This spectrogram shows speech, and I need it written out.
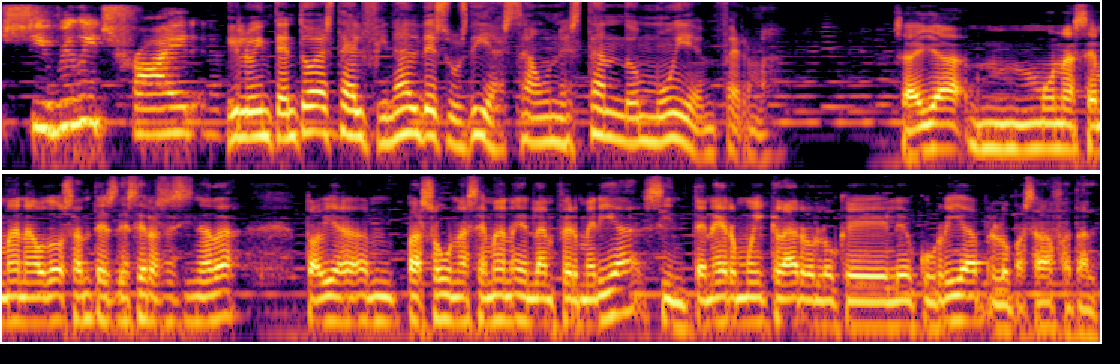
she really tried. Y lo intentó hasta el final de sus días, aún estando muy enferma. O sea, ella mm, una semana o dos antes de ser asesinada todavía mm, pasó una semana en la enfermería sin tener muy claro lo que le ocurría, pero lo pasaba fatal.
